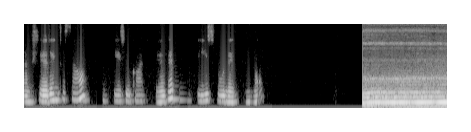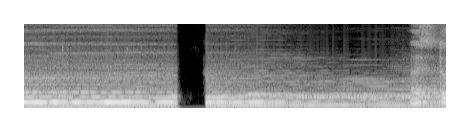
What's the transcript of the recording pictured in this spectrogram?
I'm sharing the sound. In case you can't hear it, please do let me know. अस्तु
